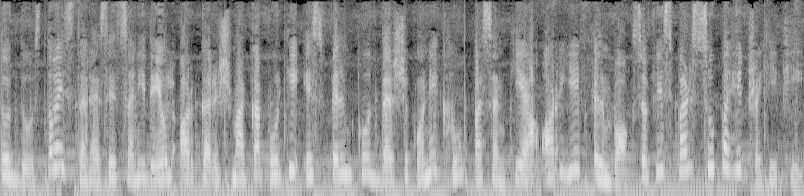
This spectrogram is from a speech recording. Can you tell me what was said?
तो दोस्तों, इस तरह से सनी देओल और करिश्मा कपूर की इस फ़िल्म को दर्शकों ने खूब पसंद किया और ये फ़िल्म बॉक्स ऑफ़िस पर सुपरहिट रही थी।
